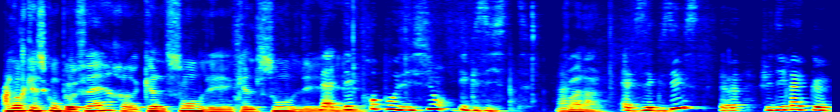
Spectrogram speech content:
Alors qu'est-ce qu'on peut faire? Euh, Quels sont les... Quels sont les... Ben, Des propositions existent. hein. Voilà. Elles existent. Euh, je dirais que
